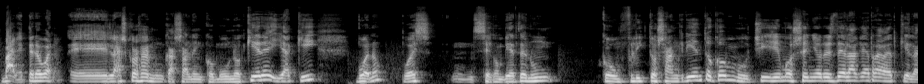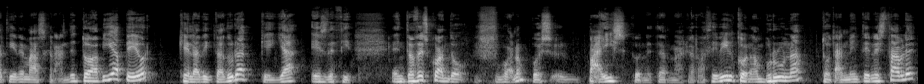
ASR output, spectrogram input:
Vale, pero bueno, eh, las cosas nunca salen como uno quiere y aquí, bueno, pues mm, se convierte en un conflicto sangriento con muchísimos señores de la guerra a ver quién la tiene más grande. Todavía peor que la dictadura, que ya es decir. Entonces cuando, bueno, pues país con eterna guerra civil, con hambruna, totalmente inestable,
